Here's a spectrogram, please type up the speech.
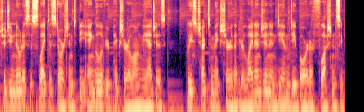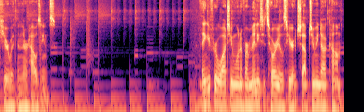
Should you notice a slight distortion to the angle of your picture along the edges, please check to make sure that your light engine and DMD board are flush and secure within their housings. Thank you for watching one of our many tutorials here at ShopJimmy.com.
